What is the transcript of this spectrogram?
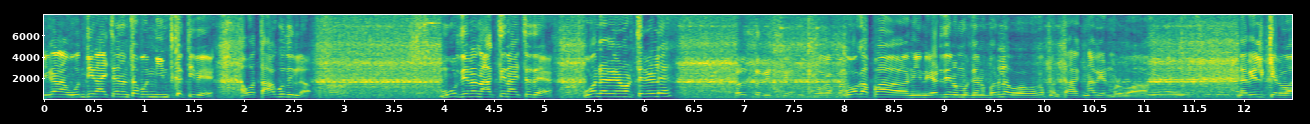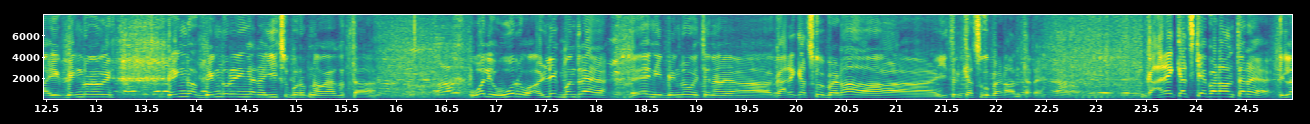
ಈಗ ನಾವು ಒಂದಿನ ಆಯ್ತದೆ ಅಂತ ಒಂದು ನಿಂತ್ಕೋತೀವಿ ಅವತ್ತು ಆಗೋದಿಲ್ಲ. ಮೂರು ದಿನ ನಾಲ್ಕು ದಿನ ಆಯ್ತದೆ. ಓನರ್ ಏನು ಮಾಡ್ತಾರೆ ಹೇಳಿ? ಹೋಗಪ್ಪ. ನೀನು ಎರಡು ದಿನ ಮೂರು ದಿನ ಬರಲ್ಲ ಹೋಗಪ್ಪ ಅಂತ. ಹಾಕಿ ನಾವೇನು ಮಾಡುವ? ನಾವು ಎಲ್ಲಿ ಕೇಳುವ? ಈಗ ಬೆಂಗಳೂರು ಬೆಂಗಳೂರು ಬೆಂಗಳೂರು ನಾವು ಈಚೆಗೆ ಬರೋಕೆ ನಾವು ಆಗುತ್ತಾ? ಓಲಿ ಊರು, ಹಳ್ಳಿಗೆ ಬಂದರೆ, ಏ, ನೀ ಬೆಂಗಳೂರು ನಾವು ಗಾರೆ ಕೆಲ್ಸಕ್ಕೂ ಬೇಡ, ಇದ್ರ ಕೆಲ್ಸಕ್ಕೂ ಬೇಡ ಅಂತಾರೆ. ಗಾರೆ ಕೆಲ್ಸಕ್ಕೆ ಬೇಡ ಅಂತಾರೆ. ಇಲ್ಲ,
